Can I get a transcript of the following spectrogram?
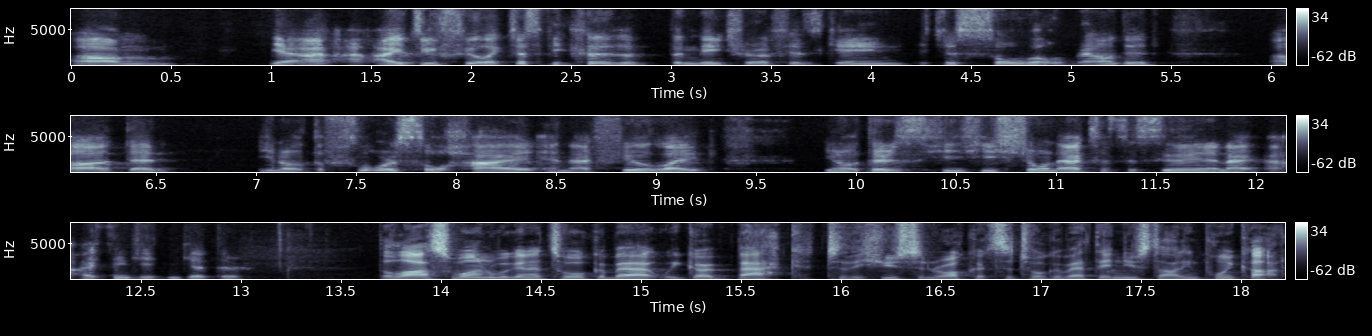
um, yeah, I, I do feel like just because of the nature of his game, it's just so well rounded uh, that you know the floor is so high, and I feel like you know there's he, he's shown access to ceiling, and I I think he can get there. The last one we're going to talk about, we go back to the Houston Rockets to talk about their new starting point guard.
